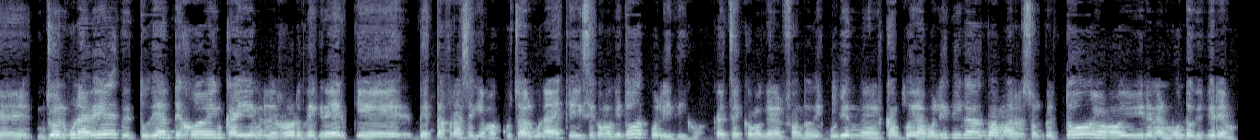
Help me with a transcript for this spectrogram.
eh, yo alguna vez, de estudiante joven, caí en el error de creer que de esta frase que hemos escuchado alguna vez que dice como que todo es político, ¿cachai? Como que en el fondo discutiendo en el campo de la política vamos a resolver todo y vamos a vivir en el mundo que queremos.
